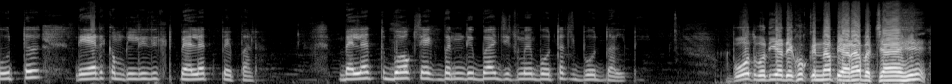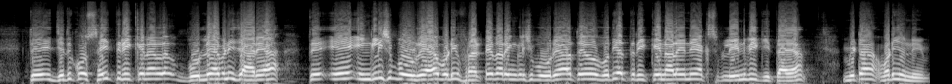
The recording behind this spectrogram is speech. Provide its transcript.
put their complete ballot paper ballot box एक बंद डिब्बा है जिसमें वोटर्स वोट डालते हैं। ਬਹੁਤ ਵਧੀਆ ਦੇਖੋ ਕਿੰਨਾ ਪਿਆਰਾ ਬੱਚਾ ਹੈ ਇਹ ਤੇ ਜਿਹਦੇ ਕੋ ਸਹੀ ਤਰੀਕੇ ਨਾਲ ਬੋਲਿਆ ਵੀ ਨਹੀਂ ਜਾ ਰਿਹਾ ਤੇ ਇਹ ਇੰਗਲਿਸ਼ ਬੋਲ ਰਿਹਾ ਬੜੀ ਫਰਾਟੇਦਾਰ ਇੰਗਲਿਸ਼ ਬੋਲ ਰਿਹਾ ਤੇ ਉਹ ਵਧੀਆ ਤਰੀਕੇ ਨਾਲ ਇਹਨੇ ਐਕਸਪਲੇਨ ਵੀ ਕੀਤਾ ਆ ਬੇਟਾ what you name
